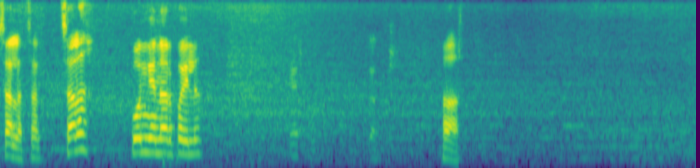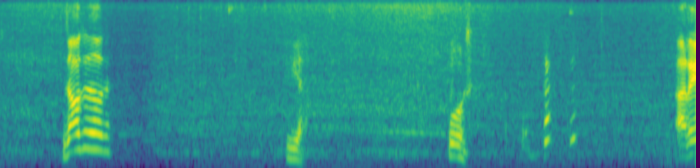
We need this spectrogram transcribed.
चला चल. चला कोण घेणार पहिलं? हा. जाऊ दे जाऊ दे. या. कोण? अरे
